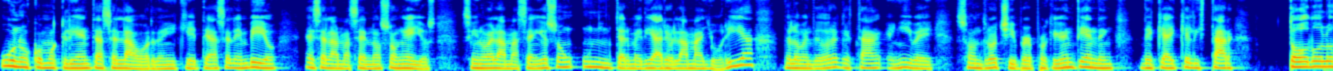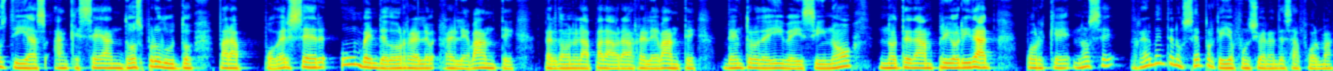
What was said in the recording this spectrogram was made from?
uno como cliente hace la orden y que te hace el envío es el almacén, no son ellos, sino el almacén. Ellos son un intermediario. La mayoría de los vendedores que están en eBay son dropshippers porque ellos entienden de que hay que listar todos los días, aunque sean dos productos, para poder ser un vendedor relevante, perdone la palabra relevante dentro de eBay. Si no, no te dan prioridad porque no sé, realmente no sé por qué ellos funcionan de esa forma.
